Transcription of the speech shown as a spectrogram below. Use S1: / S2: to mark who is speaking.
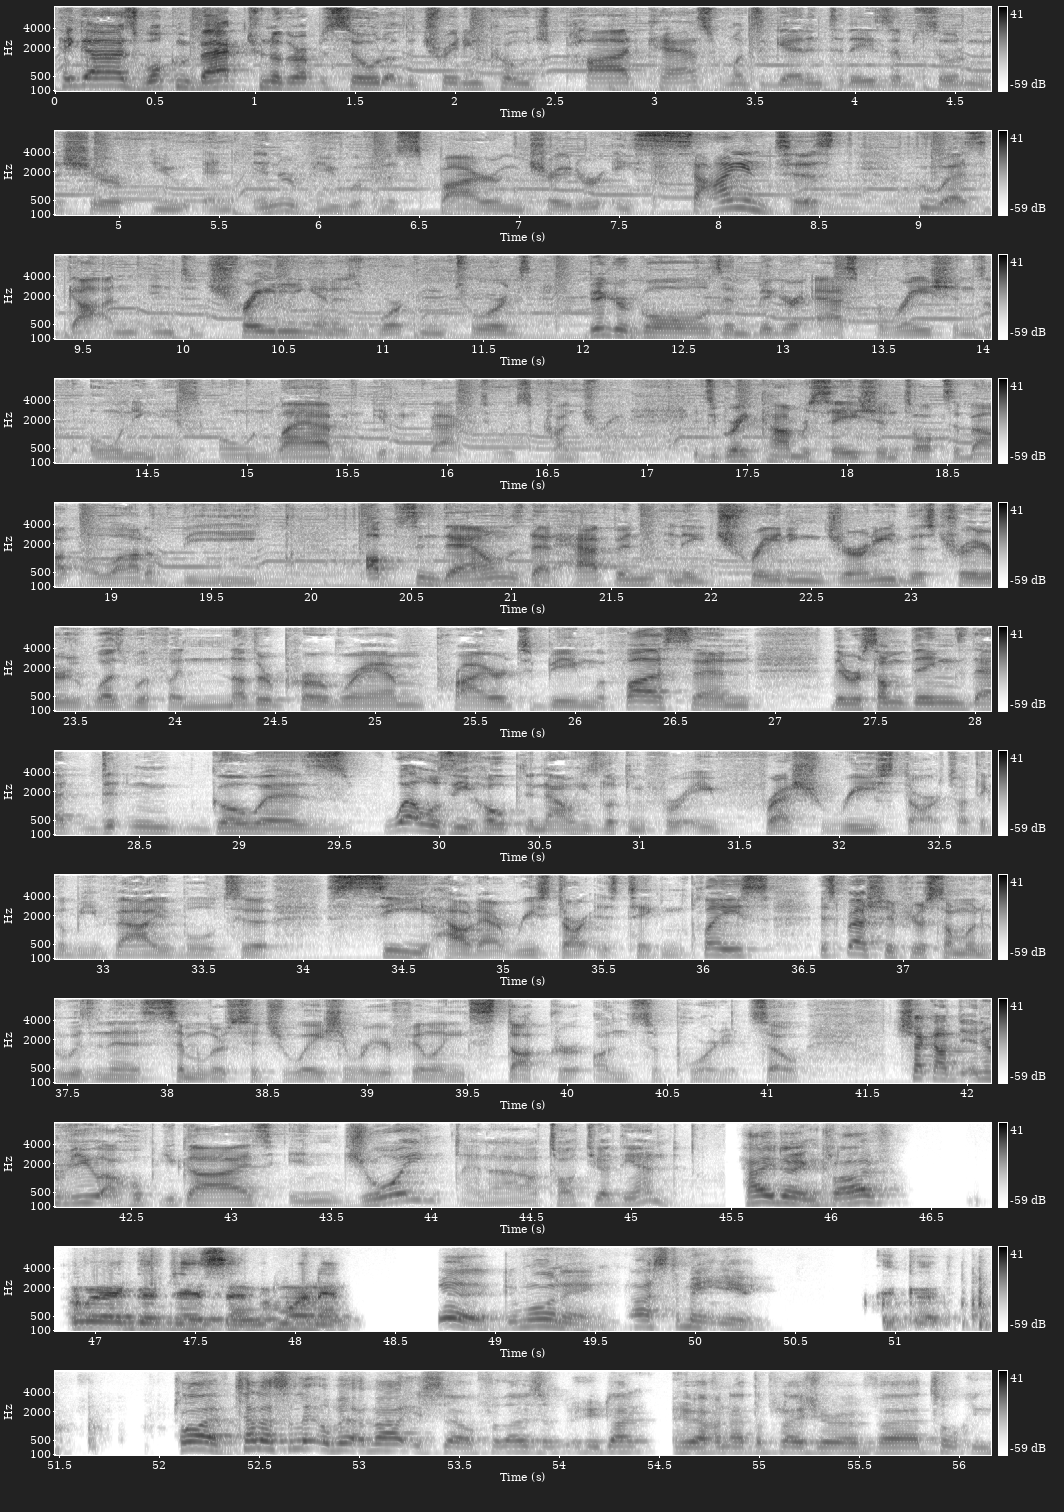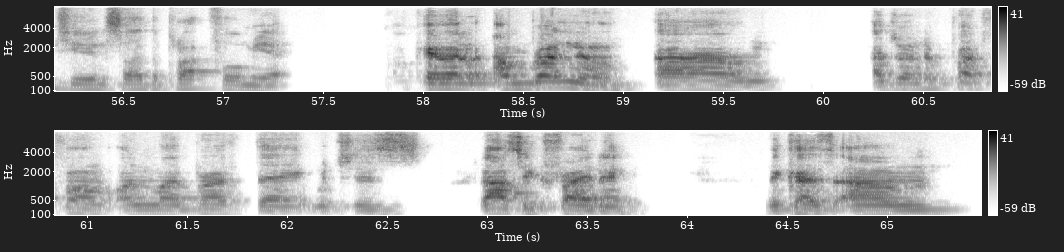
S1: Hey guys, welcome back to another episode of the Trading Coach Podcast. Once again, in today's episode, I'm going to share with you an interview with an aspiring trader, a scientist who has gotten into trading and is working towards bigger goals and bigger aspirations of owning his own lab and giving back to his country. It's a great conversation, talks about a lot of the ups and downs that happen in a trading journey. This trader was with another program prior to being with us, and there were some things that didn't go as well as he hoped, and now he's looking for a fresh restart. So I think it'll be valuable to see how that restart is taking place, especially if you're someone who is in a similar situation where you're feeling stuck or unsupported. So check out the interview. I hope you guys enjoy, and I'll talk to you at the end.
S2: How you doing, Clive?
S3: I'm very good, Jason. Good morning.
S2: Good. Good morning. Nice to meet you.
S3: Good, good.
S2: Clive, tell us a little bit about yourself for those who don't, who haven't had the pleasure of uh, talking to you inside the platform yet.
S3: Okay, well, I'm brand new. Um, I joined the platform on my birthday, which is last week Friday, because um,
